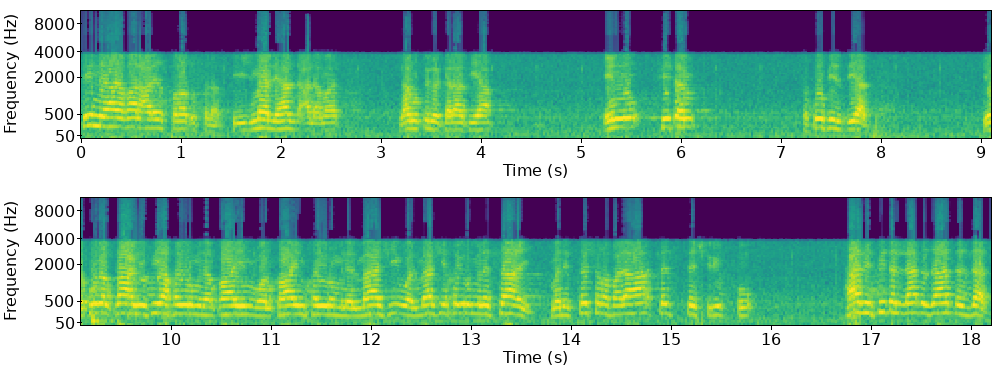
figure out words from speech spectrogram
في النهاية قال عليه الصلاة والسلام في إجمال لهذه العلامات لا نطيل الكلام فيها إنه فتن تكون في ازدياد. يكون القاعد فيها خير من القائم والقائم خير من الماشي والماشي خير من الساعي. من استشرف لها تستشرفه هذه الفتن لا تزال تزداد.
